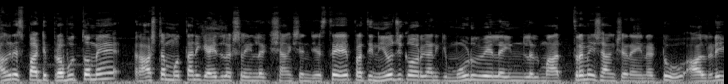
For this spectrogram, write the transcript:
కాంగ్రెస్ పార్టీ ప్రభుత్వమే రాష్ట్రం మొత్తానికి ఐదు లక్షల ఇండ్లకి శాంక్షన్ చేస్తే ప్రతి నియోజకవర్గానికి మూడు వేల ఇండ్లు మాత్రమే శాంక్షన్ అయినట్టు ఆల్రెడీ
